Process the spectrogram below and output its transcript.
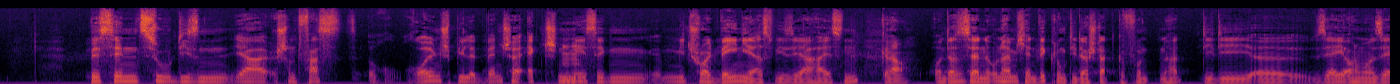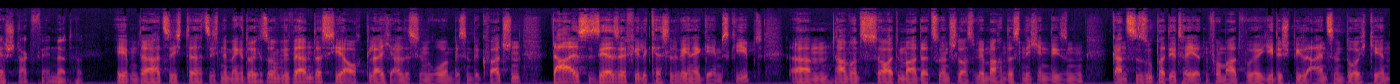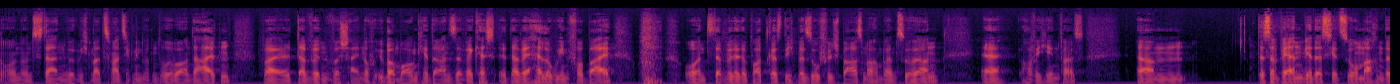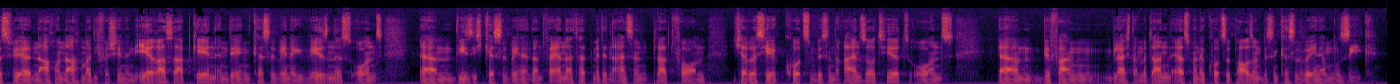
bis hin zu diesen ja schon fast Rollenspiel, Adventure, Action-mäßigen Metroidvanias, wie sie ja heißen. genau. Und das ist ja eine unheimliche Entwicklung, die da stattgefunden hat, die die äh, Serie auch nochmal sehr stark verändert hat. Eben, da hat sich, da hat sich eine Menge durchgezogen. Wir werden das hier auch gleich alles in Ruhe ein bisschen bequatschen. Da es sehr, sehr viele Castlevania Games gibt, ähm, haben wir uns heute mal dazu entschlossen, wir machen das nicht in diesem ganz super detaillierten Format, wo wir jedes Spiel einzeln durchgehen und uns dann wirklich mal 20 Minuten drüber unterhalten, weil da würden wir wahrscheinlich noch übermorgen hier dran sein, da wäre da wär Halloween vorbei und da würde der Podcast nicht mehr so viel Spaß machen beim Zuhören. Äh, hoffe ich jedenfalls. Ähm, Deshalb werden wir das jetzt so machen, dass wir nach und nach mal die verschiedenen Äras abgehen, in denen Castlevania gewesen ist und ähm, wie sich Castlevania dann verändert hat mit den einzelnen Plattformen. Ich habe das hier kurz ein bisschen reinsortiert und ähm, wir fangen gleich damit an. Erstmal eine kurze Pause, ein bisschen Castlevania Musik.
